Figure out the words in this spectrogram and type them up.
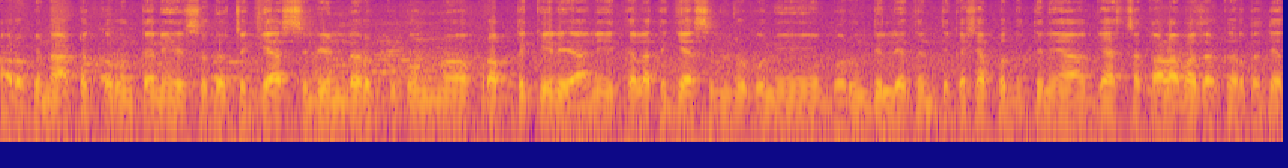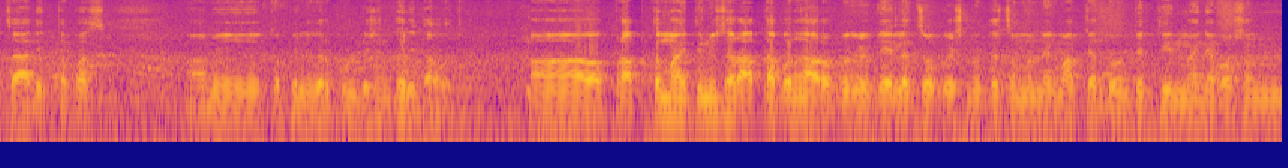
आरोपींना अटक करून त्याने हे सदरचे गॅस सिलेंडर कुठून प्राप्त केले आणि त्याला ते गॅस सिलेंडर कोणी भरून दिले आहेत आणि ते कशा पद्धतीने हा गॅसचा काळाबाजार करतात याचा अधिक तपास आम्ही कपिलनगर पोलीस स्टेशन करीत आहोत. प्राप्त माहितीनुसार आता पण आरोपी केलं चौकशी त्याचं म्हणणं मागच्या दोन ते तीन महिन्यापासून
